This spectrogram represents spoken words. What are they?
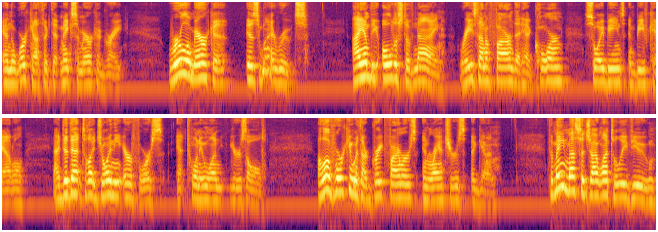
and the work ethic that makes America great. Rural America is my roots. I am the oldest of nine, raised on a farm that had corn, soybeans, and beef cattle. I did that until I joined the Air Force at 21 years old. I love working with our great farmers and ranchers again. The main message I want to leave you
